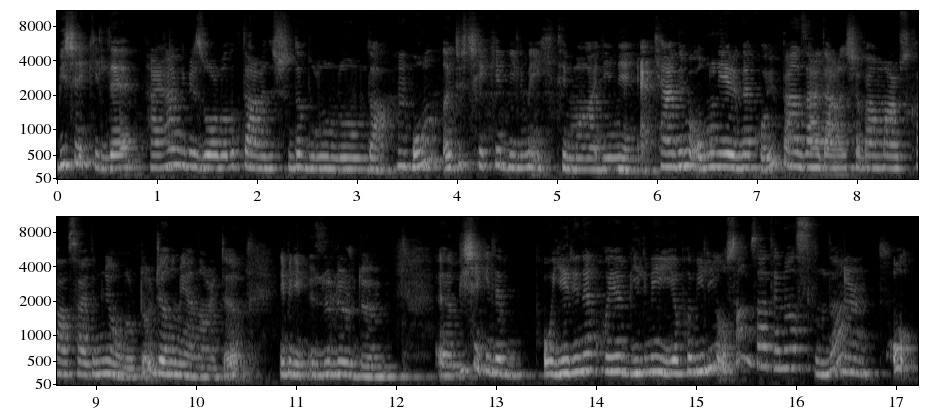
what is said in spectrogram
bir şekilde herhangi bir zorbalık davranışında bulunduğunda Hı. onun acı çekebilme ihtimalini, yani kendimi onun yerine koyup benzer davranışa ben maruz kalsaydım ne olurdu? Canım yanardı, ne bileyim üzülürdüm. E, bir şekilde o yerine koyabilmeyi yapabiliyorsam zaten aslında Evet. o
